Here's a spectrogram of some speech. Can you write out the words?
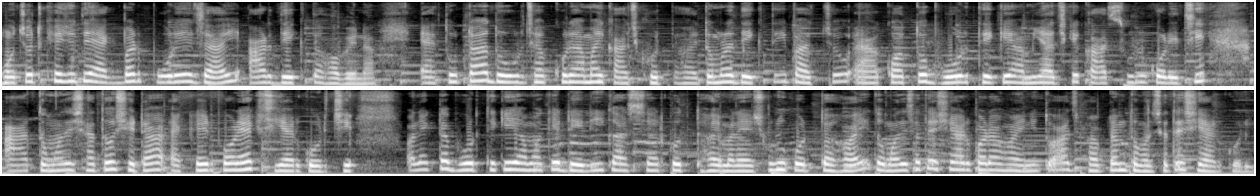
হোঁচট খেয়ে যদি একবার পড়ে যাই, আর দেখতে হবে না। এতটা দৌড়ঝাঁপ করে আমায় কাজ করতে হয়। তোমরা দেখতেই পাচ্ছ কত ভোর থেকে আমি আজকে কাজ শুরু করেছি, আর তোমাদের সাথেও সেটা একের পর এক শেয়ার করছি। অনেকটা ভোর থেকেই আমাকে ডেলি কাজ শেয়ার করতে হয় মানে শুরু করতে হয়। তোমাদের সাথে শেয়ার করা হয়নি, তো আজ ভাবলাম তোমাদের সাথে শেয়ার করি।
